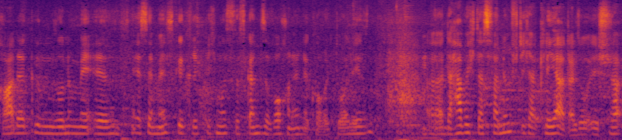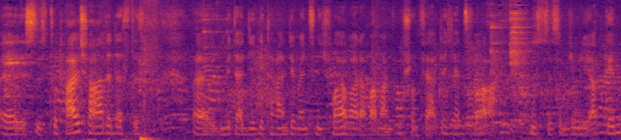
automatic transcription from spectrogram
gerade so eine äh, SMS gekriegt, ich muss das ganze Wochenende Korrektur lesen. Äh, da habe ich das vernünftig erklärt. Also ich, äh, es ist total schade, dass das äh, mit der digitalen Demenz nicht vorher war. Da war mein Buch schon fertig. Jetzt war, musste es im Juli abgeben.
